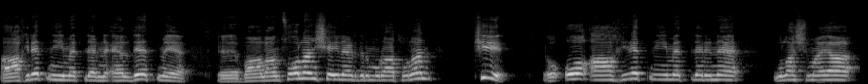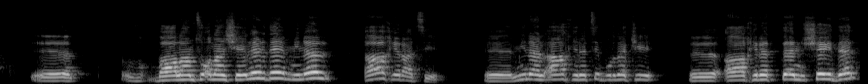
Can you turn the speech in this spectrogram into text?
ahiret nimetlerini elde etmeye e, bağlantı olan şeylerdir murat olan ki o ahiret nimetlerine ulaşmaya e, bağlantı olan şeyler de minel ahireti. E, minel ahireti buradaki e, ahiretten şey de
